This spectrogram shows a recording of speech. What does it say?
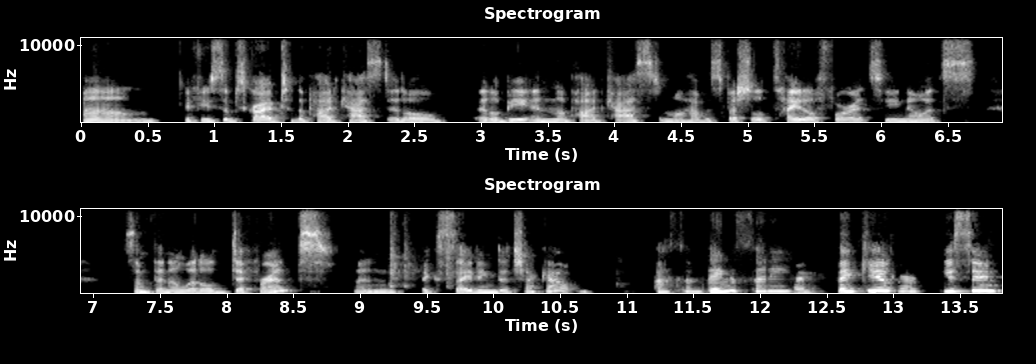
um, if you subscribe to the podcast, it'll it'll be in the podcast and we'll have a special title for it so you know it's something a little different and exciting to check out. Awesome. Thanks, Sunny. Okay. Thank you. See you soon.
